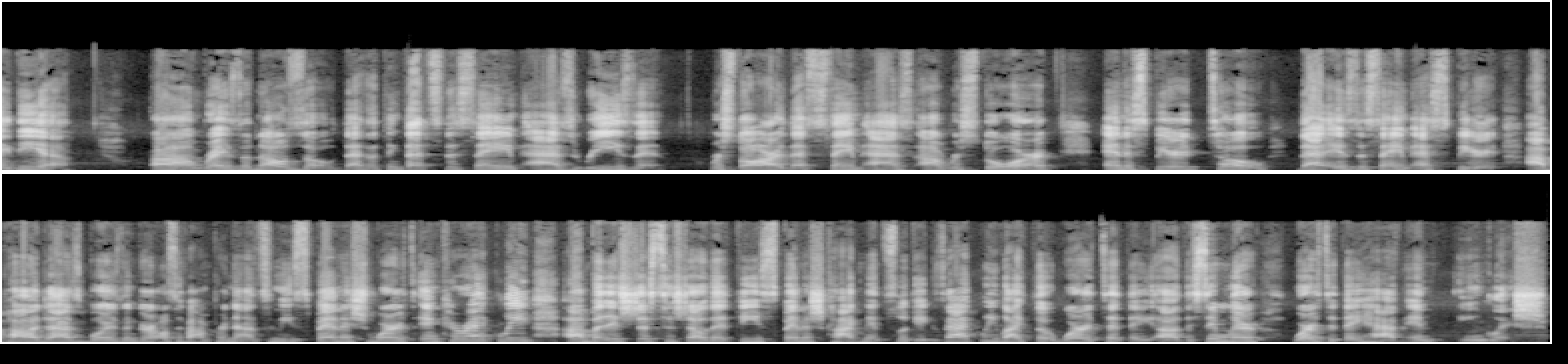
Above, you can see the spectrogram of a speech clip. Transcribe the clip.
idea uh. That I think that's the same as reason. Restore, that's same as uh, restore. And espirito, that is the same as spirit. I apologize, boys and girls, if I'm pronouncing these Spanish words incorrectly, um, but it's just to show that these Spanish cognates look exactly like the words that they, uh, the similar words that they have in English.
